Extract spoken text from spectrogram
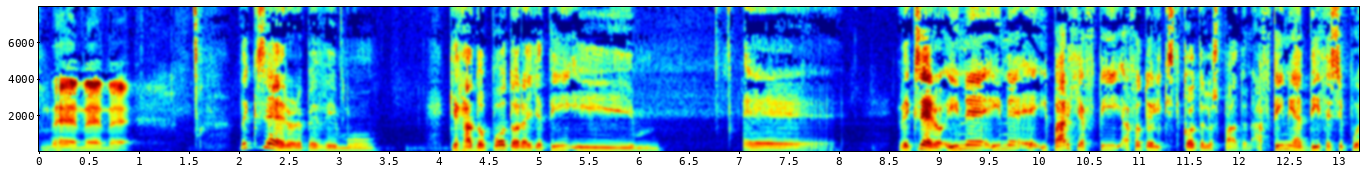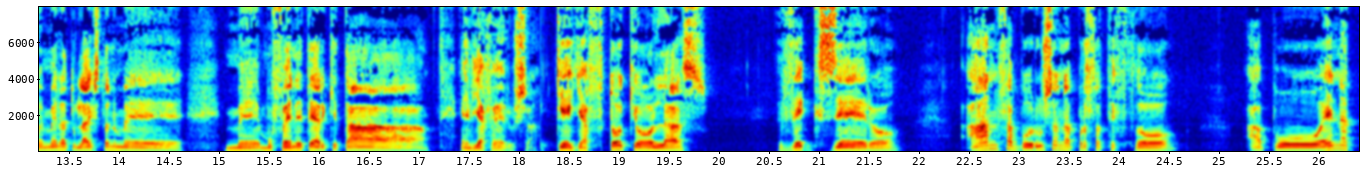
ναι, ναι, ναι. Δεν ξέρω ρε παιδί μου. Και θα το πω τώρα γιατί η... ε, δεν ξέρω, είναι, είναι, ε, υπάρχει αυτή, αυτό το ελκυστικό τέλος πάντων. Αυτή είναι η αντίθεση που εμένα τουλάχιστον με, με, μου φαίνεται αρκετά ενδιαφέρουσα. Και γι' αυτό κιόλας δεν ξέρω αν θα μπορούσα να προστατευθώ από ένα,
